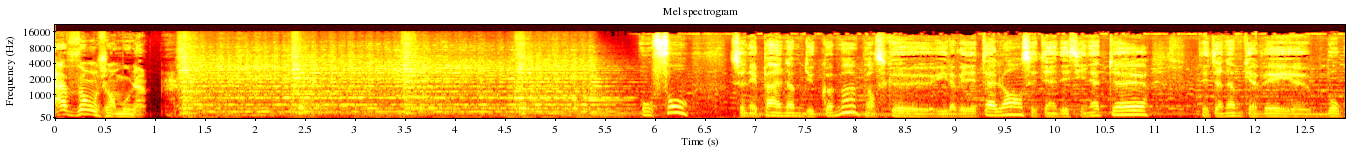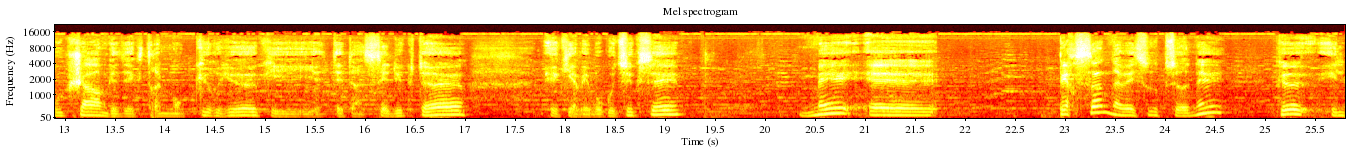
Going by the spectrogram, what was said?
avant Jean Moulin. Au fond, ce n'est pas un homme du commun parce qu'il avait des talents, c'était un dessinateur, c'était un homme qui avait euh, beaucoup de charme, qui était extrêmement curieux, qui était un séducteur et qui avait beaucoup de succès. Mais euh, personne n'avait soupçonné qu'il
